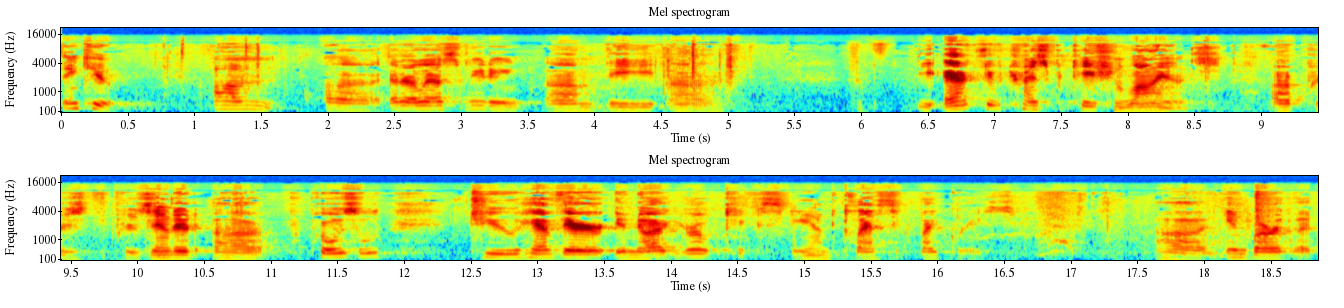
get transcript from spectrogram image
Thank you. Um, uh, At our last meeting, um, the, uh, the Active Transportation Alliance uh, pres- presented a proposal to have their inaugural kickstand classic bike race uh, in Bartlett.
